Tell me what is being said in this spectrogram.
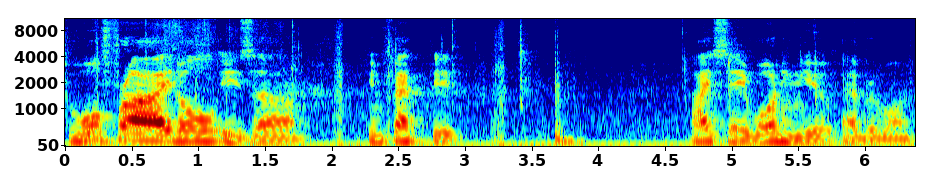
Tuofridol is uh, infected. I say warning you, everyone.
